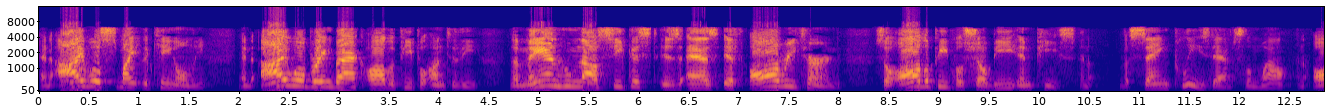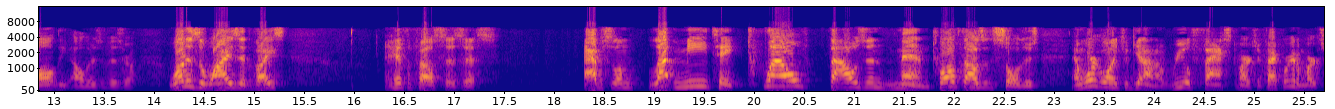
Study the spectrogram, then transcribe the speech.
and I will smite the king only, and I will bring back all the people unto thee. The man whom thou seekest is as if all returned, so all the people shall be in peace. And the saying pleased Absalom well, and all the elders of Israel. What is the wise advice? Ahithophel says this Absalom, let me take 12,000 men, 12,000 soldiers, and we're going to get on a real fast march. In fact, we're going to march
